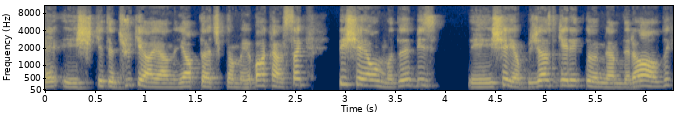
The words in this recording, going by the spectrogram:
e, şirketin Türkiye ayağının yaptığı açıklamaya bakarsak bir şey olmadı. Biz e, şey yapacağız gerekli önlemleri aldık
